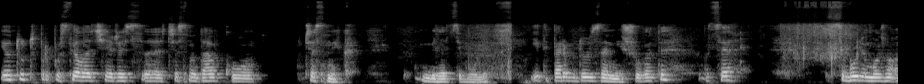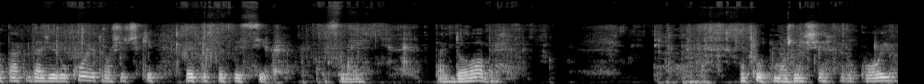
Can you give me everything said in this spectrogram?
І отут пропустила через е, чеснодавку чесник біля цибулі. І тепер буду замішувати. Оце цибулю можна отак навіть рукою трошечки випустити сік з неї. Так, добре. Отут можна ще рукою.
